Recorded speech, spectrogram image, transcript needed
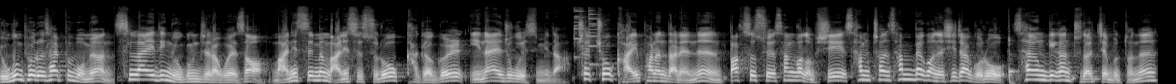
요금표를 살펴보면 슬라이딩 요금제라고 해서 많이 쓰면 많이 쓸수록 가격을 인하해주고 있습니다. 최초 가입하는 달에는 박스 수에 상관없이 3,300원을 시작으로 사용기간 두 달째부터는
